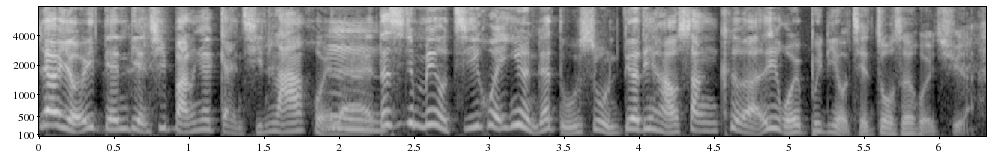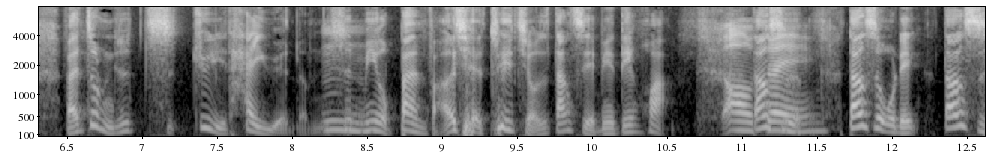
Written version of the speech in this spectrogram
要有一点点去把那个感情拉回来，但是就没有机会，因为你在读书，你第二天还要上课啊，因为我也不一定有钱坐车回去啊。反正重点就是距离太远了，你是没有办法，而且最久是当时也没有电话。哦，当时当时我连当时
